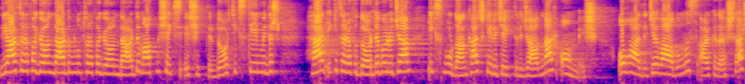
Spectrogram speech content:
Diğer tarafa gönderdim, bu tarafa gönderdim. 60 eksi- eşittir. 4x değil midir? Her iki tarafı 4'e böleceğim. x buradan kaç gelecektir canlar? 15. O halde cevabımız arkadaşlar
